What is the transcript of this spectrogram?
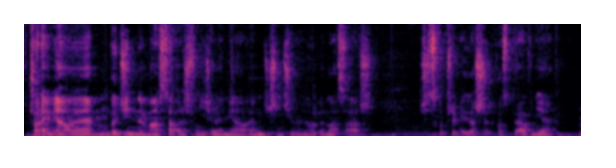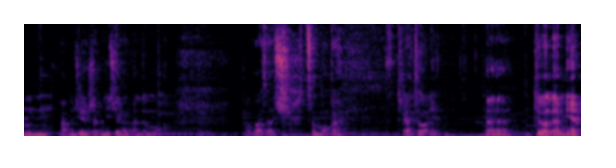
Wczoraj miałem godzinny masaż, w niedzielę miałem 10-minutowy masaż. Wszystko przebiega szybko, sprawnie. Mm, Mam nadzieję, że w niedzielę będę mógł pokazać, co mogę w triatlonie. E, Tyle ode mnie.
